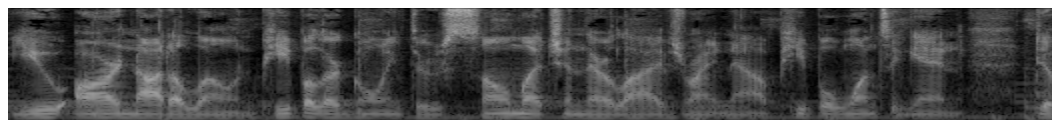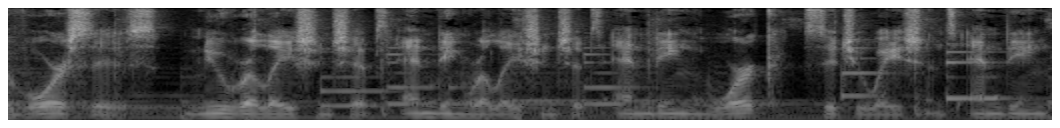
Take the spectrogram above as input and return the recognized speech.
you are not alone. People are going through so much in their lives right now. People, once again, divorces, new relationships, ending relationships, ending work situations, ending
